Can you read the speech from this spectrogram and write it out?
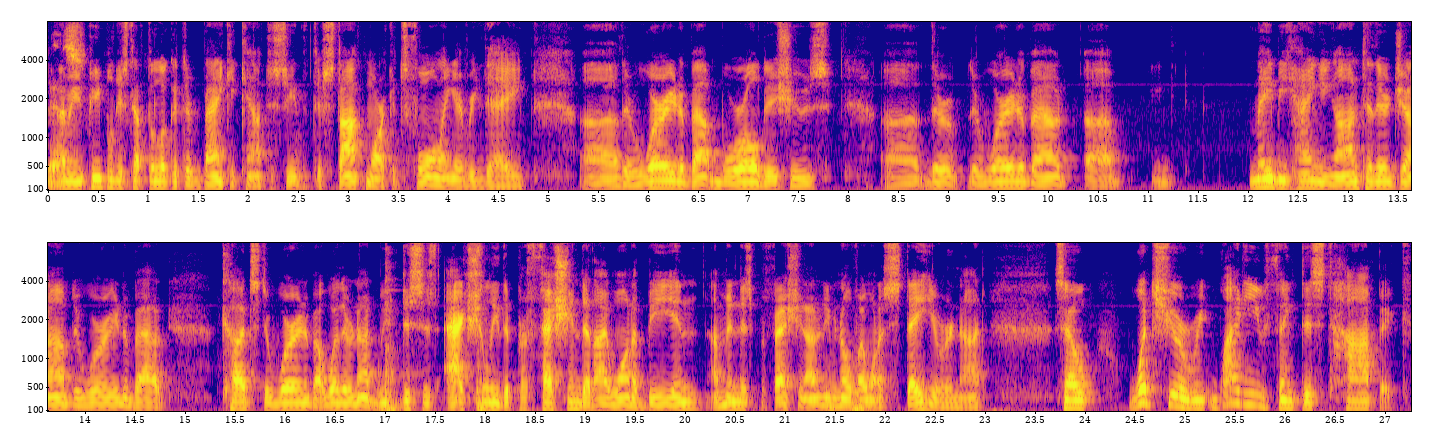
Yes. I mean, people just have to look at their bank account to see that their stock market's falling every day. Uh, they're worried about world issues. Uh, they're they're worried about uh, maybe hanging on to their job. They're worried about cuts. They're worrying about whether or not we, this is actually the profession that I want to be in. I'm in this profession. I don't even know if I want to stay here or not. So What's your re- why do you think this topic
